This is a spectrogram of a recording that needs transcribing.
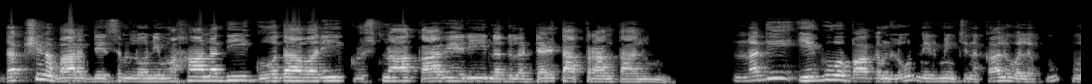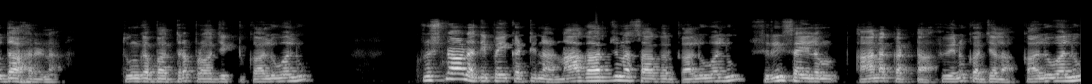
దక్షిణ భారతదేశంలోని మహానది గోదావరి కృష్ణా కావేరి నదుల డెల్టా ప్రాంతాలు. నది ఎగువ భాగంలో నిర్మించిన కాలువలకు ఉదాహరణ. తుంగభద్ర ప్రాజెక్టు కాలువలు కృష్ణా నదిపై కట్టిన నాగార్జున సాగర్ కాలువలు శ్రీశైలం ఆనకట్ట వెనుక జల కాలువలు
